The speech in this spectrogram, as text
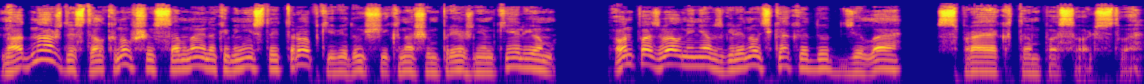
Но однажды, столкнувшись со мной на каменистой тропке, ведущей к нашим прежним кельям, он позвал меня взглянуть, как идут дела с проектом посольства.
